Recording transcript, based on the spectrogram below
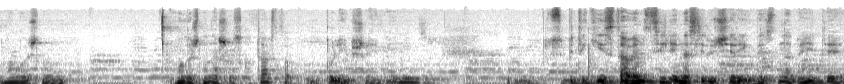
молочного молочного нашого скотарства поліпшуємо. І собі такі ставимо цілі на слідуючий рік десь надоїти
